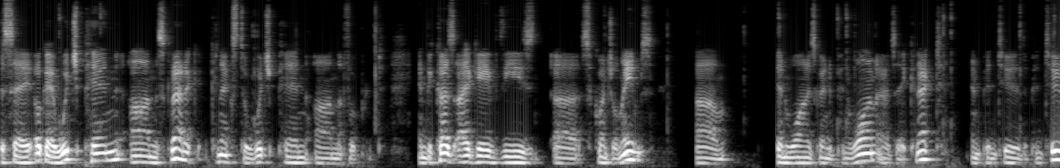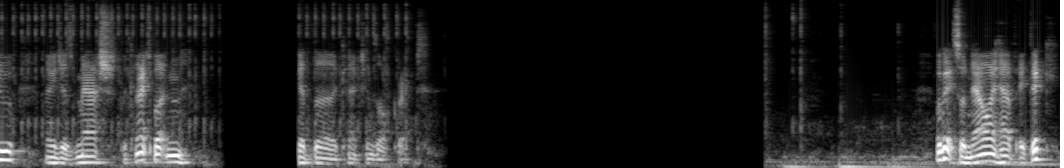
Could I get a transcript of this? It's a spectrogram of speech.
to say, okay, which pin on the schematic connects to which pin on the footprint. And because I gave these uh, sequential names, um, pin 1 is going to pin 1, I would say connect, and pin 2 to pin 2. I can just mash the connect button, get the connections all correct. Okay, so now I have a PIC,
